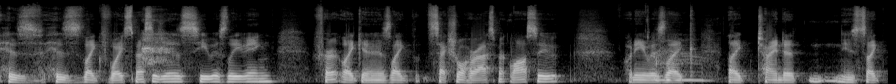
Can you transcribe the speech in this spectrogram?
his his like voice messages he was leaving for like in his like sexual harassment lawsuit when he was like like trying to he's like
